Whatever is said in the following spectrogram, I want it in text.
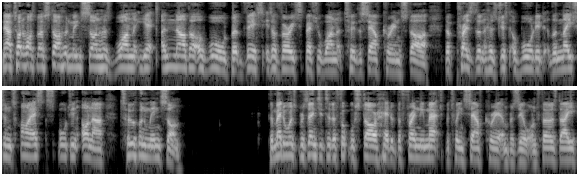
Now, Tottenham Hotspur star Heung-min Son has won yet another award, but this is a very special one to the South Korean star. The president has just awarded the nation's highest sporting honour to Heung-min Son. The medal was presented to the football star ahead of the friendly match between South Korea and Brazil on Thursday.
